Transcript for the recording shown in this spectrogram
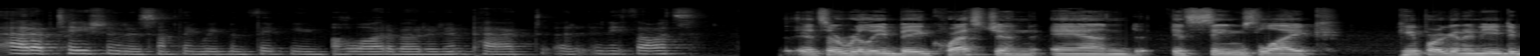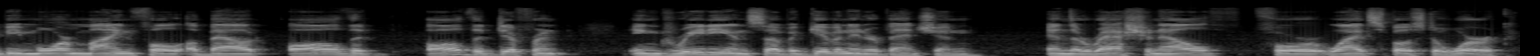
adaptation is something we've been thinking a lot about at Impact. Uh, any thoughts? It's a really big question, and it seems like people are going to need to be more mindful about all the all the different ingredients of a given intervention and the rationale for why it's supposed to work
